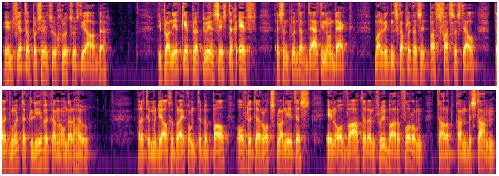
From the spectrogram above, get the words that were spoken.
en 40% so groot soos die aarde. Die planeet Kepler 62f is in 2013 ontdek, maar wetenskaplikes het pas vasgestel dat dit moontlik lewe kan onderhou. Hulle het 'n model gebruik om te bepaal of dit 'n rotsplaneet is en of water in vloeibare vorm daarop kan bestaan.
